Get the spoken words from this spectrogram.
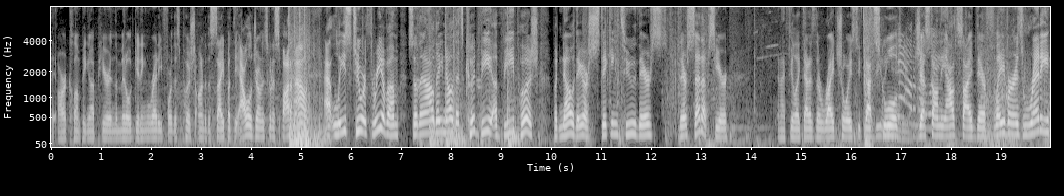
they are clumping up here in the middle, getting ready for this push onto the site, but the Owl Drone is going to spot them out. At least two or three of them, so now they know this could be a B push, but no, they are sticking to their, their setups here. And I feel like that is the right choice. You've got Schooled just on the outside there. Flavor is ready.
